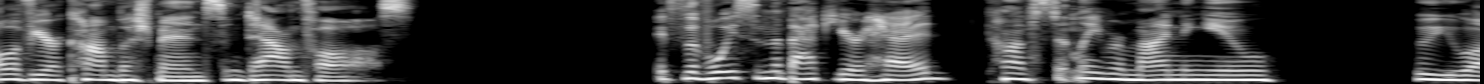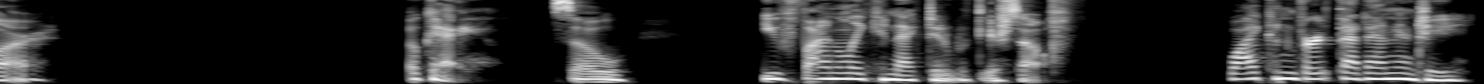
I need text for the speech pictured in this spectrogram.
all of your accomplishments and downfalls. It's the voice in the back of your head constantly reminding you who you are. Okay, so you finally connected with yourself. Why convert that energy?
